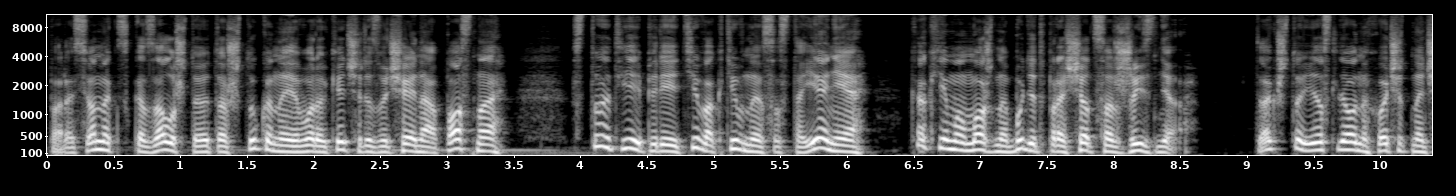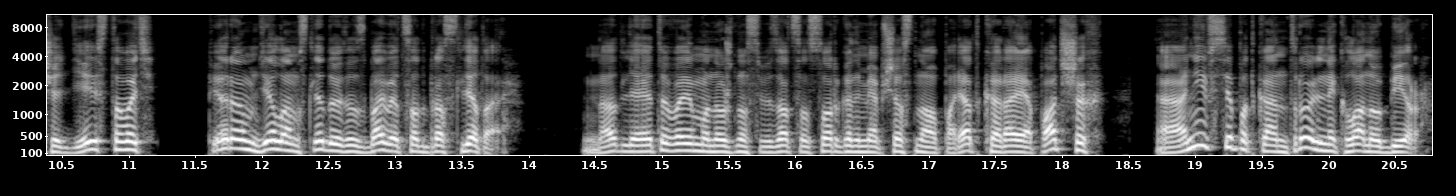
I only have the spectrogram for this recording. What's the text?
Поросенок сказал, что эта штука на его руке чрезвычайно опасна, стоит ей перейти в активное состояние, как ему можно будет прощаться с жизнью. Так что если он хочет начать действовать, первым делом следует избавиться от браслета. Но для этого ему нужно связаться с органами общественного порядка Рая Падших, а они все подконтрольны клану Бир.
